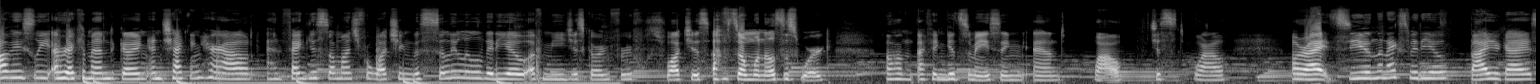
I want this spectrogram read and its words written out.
Obviously, I recommend going and checking her out, and thank you so much for watching this silly little video of me just going through swatches of someone else's work. Um, I think it's amazing, and wow, just wow. Alright, see you in the next video. Bye, you guys.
